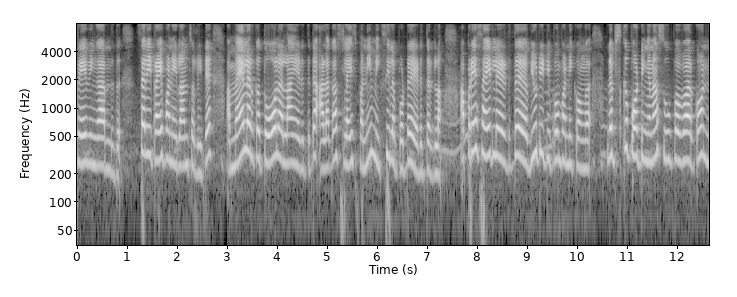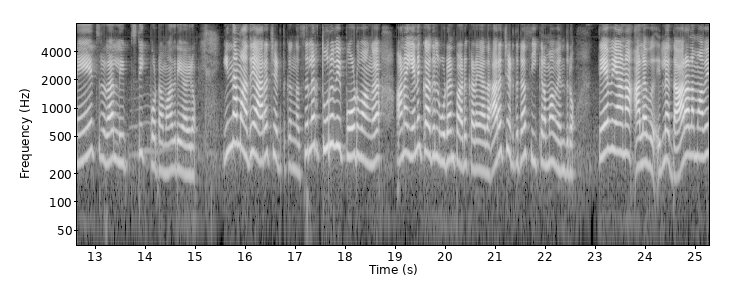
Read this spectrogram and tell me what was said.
கிரேவிங்காக இருந்தது. சரி ட்ரை பண்ணிடலான்னு சொல்லிட்டு மேலே இருக்க தோலெல்லாம் எடுத்துட்டு அழகாக ஸ்லைஸ் பண்ணி மிக்சியில் போட்டு எடுத்துடலாம். அப்படியே சைடில் எடுத்து பியூட்டி டிப்பும் பண்ணிக்கோங்க. லிப்ஸ்க்கு போட்டிங்கன்னா சூப்பராக இருக்கும். நேச்சுரலாக லிப்ஸ்டிக் போட்ட மாதிரி ஆகிடும் இந்த மாதிரி அரைச்சி எடுத்துக்கோங்க. சிலர் துருவி போடுவாங்க. ஆனால் எனக்கு அதில் உடன்பாடு கிடையாது. அரைச்சி எடுத்துட்டா சீக்கிரமாக வெந்துடும். தேவையான அளவு இல்லை தாராளமாகவே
